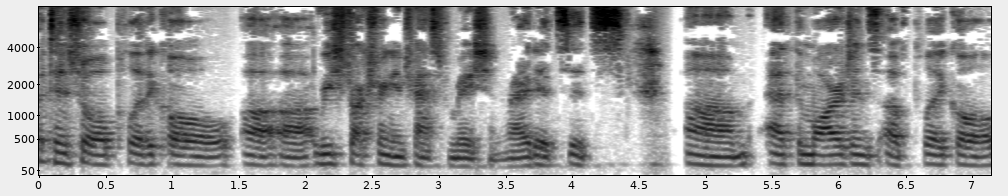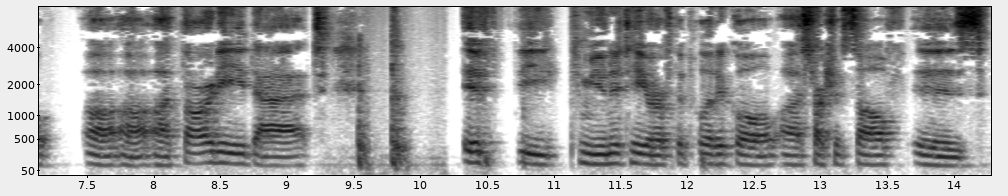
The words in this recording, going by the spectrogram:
potential political uh, uh, restructuring and transformation. Right? It's it's um, at the margins of political uh, uh authority that. If the community or if the political uh, structure itself is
